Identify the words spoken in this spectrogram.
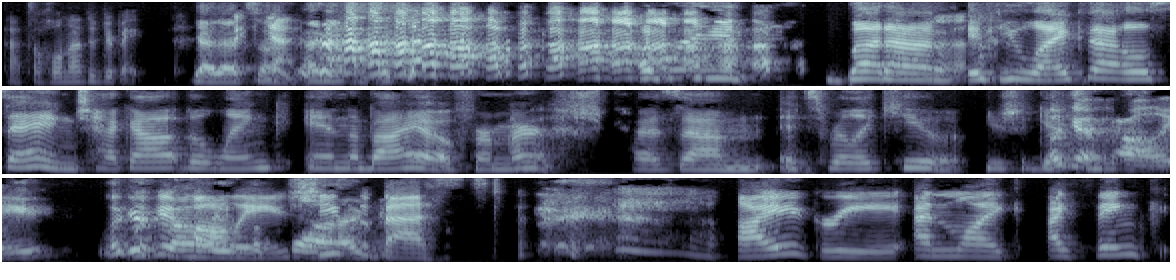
That's a whole nother debate. Yeah, that's But not, I mean, agreed. But um, if you like that little saying, check out the link in the bio for merch because um, it's really cute. You should get look at Molly. Look, Look at Molly. with the She's the best. I agree. And like I think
